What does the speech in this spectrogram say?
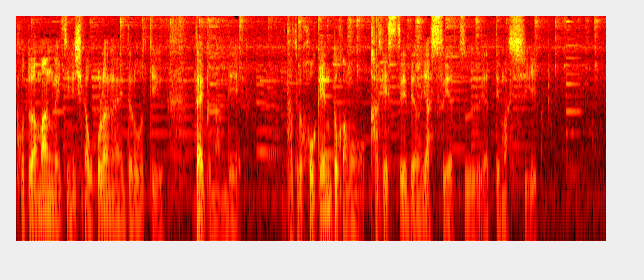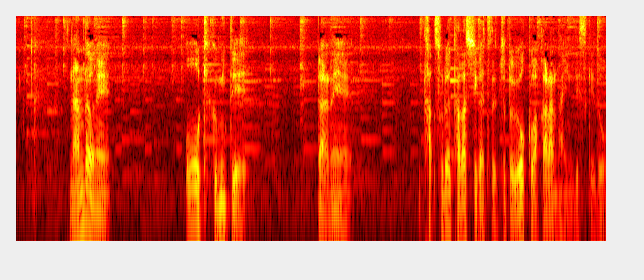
ことは万が一にしか起こらないだろうっていうタイプなんで。例えば保険とかも掛け捨てでの安いやつやってますしなんだろうね大きく見てらねそれは正しいかって言ったらちょっとよくわからないんですけど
